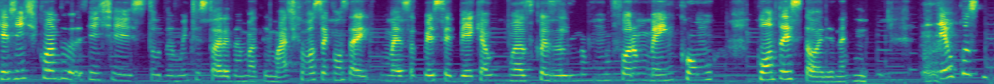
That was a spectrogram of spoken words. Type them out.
que a gente, quando a gente estuda muita história da matemática, você consegue, começa a perceber que algumas coisas ali não, não foram bem como conta a história, né? Eu costumo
